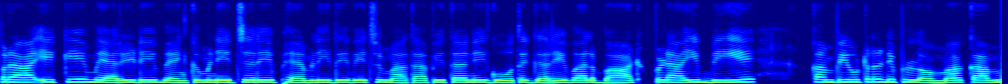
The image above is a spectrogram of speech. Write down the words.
ਭਰਾ ਏਕੇ ਮੈਰਿਡ ਏ ਬੈਂਕ ਮੈਨੇਜਰ ਏ ਫੈਮਿਲੀ ਦੇ ਵਿੱਚ ਮਾਤਾ ਪਿਤਾ ਨੇ ਗੋਤ ਗਰੇਵਾਲ ਬਾਠ, ਪੜ੍ਹਾਈ ਬੀਏ ਕੰਪਿਊਟਰ ਡਿਪਲੋਮਾ ਕੰਮ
